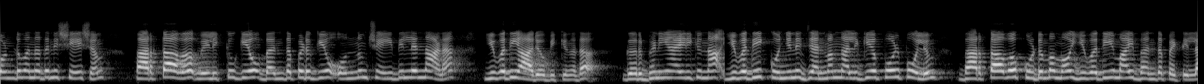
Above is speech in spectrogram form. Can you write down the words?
കൊണ്ടുവന്നതിന് ശേഷം ഭർത്താവ് വിളിക്കുകയോ ബന്ധപ്പെടുകയോ ഒന്നും ചെയ്തില്ലെന്നാണ് യുവതി ആരോപിക്കുന്നത്. ഗർഭിണിയായിരിക്കുന്ന യുവതി കുഞ്ഞിന് ജന്മം നൽകിയപ്പോൾ പോലും ഭർത്താവോ കുടുംബമോ യുവതിയുമായി ബന്ധപ്പെട്ടില്ല.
